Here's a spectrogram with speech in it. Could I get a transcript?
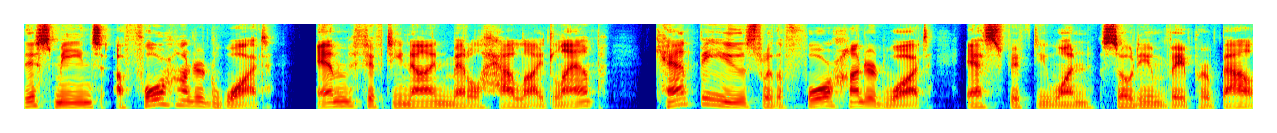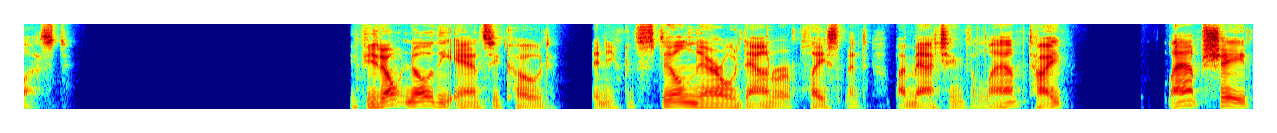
This means a 400 watt M59 metal halide lamp can't be used with a 400 watt S51 sodium vapor ballast. If you don't know the ANSI code, then you can still narrow down a replacement by matching the lamp type, lamp shape,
